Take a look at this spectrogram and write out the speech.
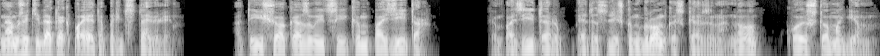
«Нам же тебя как поэта представили. А ты еще, оказывается, и композитор». «Композитор — это слишком громко сказано, но кое-что могем».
